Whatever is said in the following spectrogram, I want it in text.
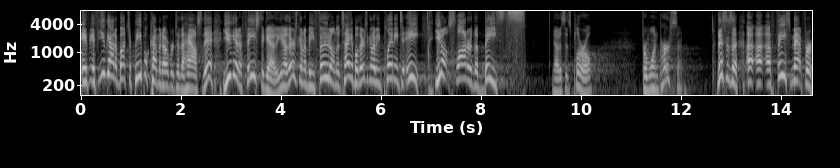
If, if you've got a bunch of people coming over to the house, then you get a feast together. You know, there's going to be food on the table, there's going to be plenty to eat. You don't slaughter the beasts, notice it's plural, for one person. This is a, a, a, feast meant for,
